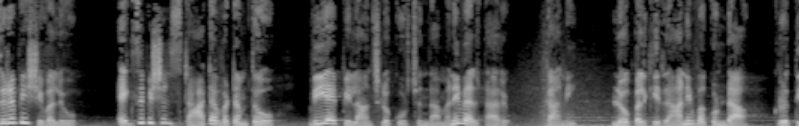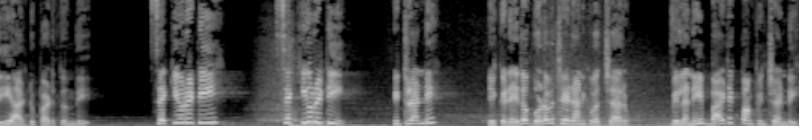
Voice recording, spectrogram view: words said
సురభి శివలు ఎగ్జిబిషన్ స్టార్ట్ అవ్వటంతో వీఐపీ లాంచ్లో కూర్చుందామని వెళ్తారు. కానీ లోపలికి రానివ్వకుండా కృతి అడ్డుపడుతుంది. సెక్యూరిటీ! సెక్యూరిటీ! ఇట్రండి ఇక్కడేదో గొడవ చేయడానికి వచ్చారు. వీళ్ళని బయటకు పంపించండి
